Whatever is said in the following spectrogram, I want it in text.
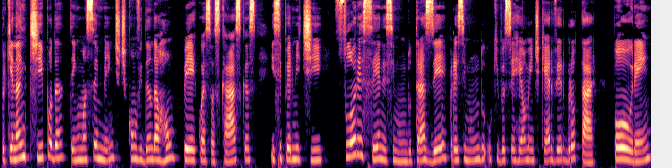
porque na antípoda tem uma semente te convidando a romper com essas cascas e se permitir florescer nesse mundo, trazer para esse mundo o que você realmente quer ver brotar. Porém,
